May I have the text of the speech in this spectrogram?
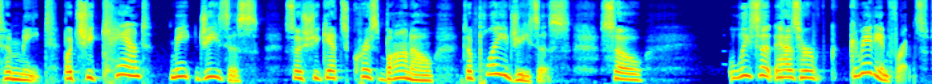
to meet, but she can't meet Jesus. So she gets Chris Bono to play Jesus. So Lisa has her comedian friends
